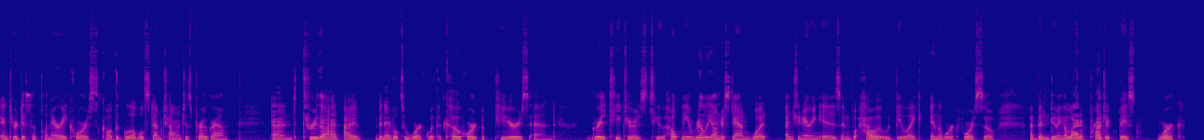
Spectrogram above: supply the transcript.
interdisciplinary course called the Global STEM Challenges Program. And through that, I've been able to work with a cohort of peers and great teachers to help me really understand what engineering is and what, how it would be like in the workforce. So I've been doing a lot of project based work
